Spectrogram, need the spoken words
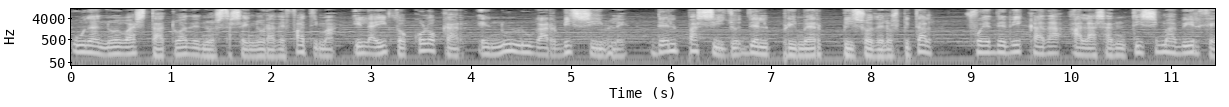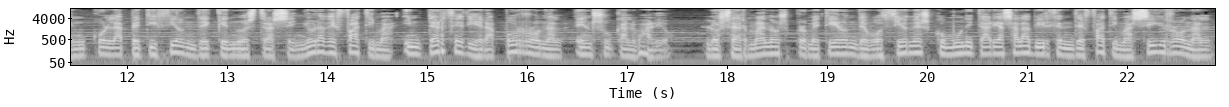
una nueva estatua de Nuestra Señora de Fátima y la hizo colocar en un lugar visible del pasillo del primer piso del hospital. Fue dedicada a la Santísima Virgen con la petición de que Nuestra Señora de Fátima intercediera por Ronald en su Calvario. Los hermanos prometieron devociones comunitarias a la Virgen de Fátima si Ronald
